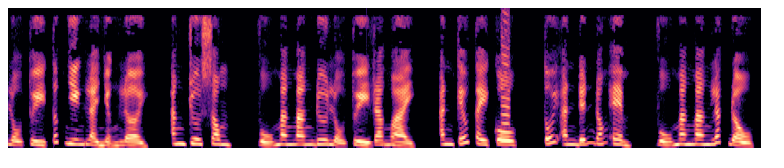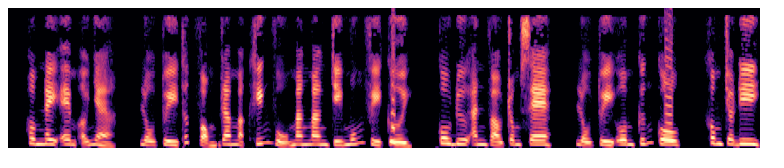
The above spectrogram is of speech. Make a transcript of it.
lộ tùy tất nhiên là nhận lời, ăn trưa xong, vụ mang mang đưa lộ tùy ra ngoài, anh kéo tay cô, tối anh đến đón em, vụ mang mang lắc đầu, hôm nay em ở nhà, lộ tùy thất vọng ra mặt khiến vụ mang mang chỉ muốn phì cười, cô đưa anh vào trong xe, lộ tùy ôm cứng cô, không cho đi,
